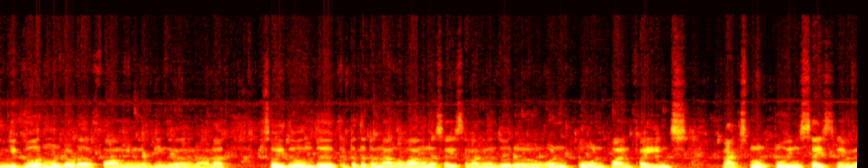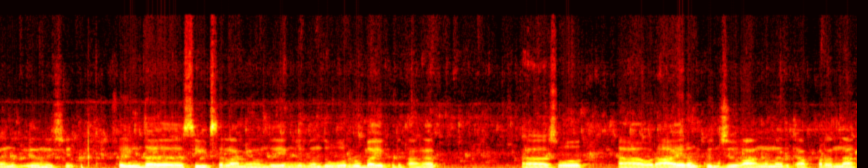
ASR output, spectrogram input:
இங்கே கவர்மெண்ட்டோட ஃபார்மிங் அப்படிங்கிறதுனால ஸோ இது வந்து கிட்டத்தட்ட நாங்கள் வாங்கின சைஸ் எல்லாமே வந்து ஒரு one to one point five inch maximum two inch சைஸ்லேயுமே வந்து இருந்துச்சு. ஸோ இந்த சீட்ஸ் எல்லாமே வந்து எங்களுக்கு வந்து ஒரு ரூபாய் கொடுத்தாங்க. ஸோ ஒரு ஆயிரம் குஞ்சு வாங்கினதுக்கு அப்புறம் தான்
